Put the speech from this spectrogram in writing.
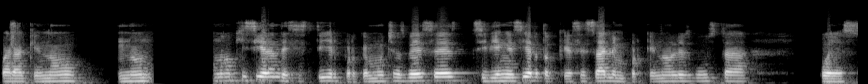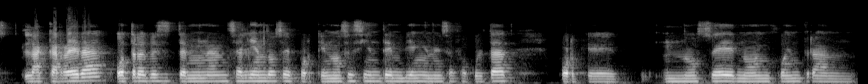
para que no, no, no quisieran desistir, porque muchas veces, si bien es cierto que se salen porque no les gusta pues la carrera, otras veces terminan saliéndose porque no se sienten bien en esa facultad, porque no sé, no encuentran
